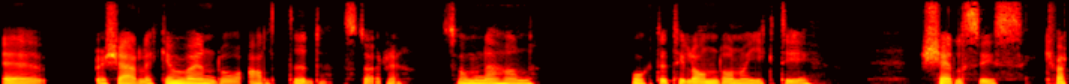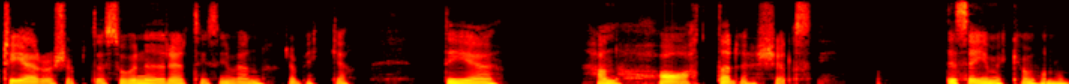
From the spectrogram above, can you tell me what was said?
eh, kärleken var ändå alltid större. Som när han åkte till London och gick till Chelseas kvarter och köpte souvenirer till sin vän Rebecca. Det, han hatade Chelsea. Det säger mycket om honom.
